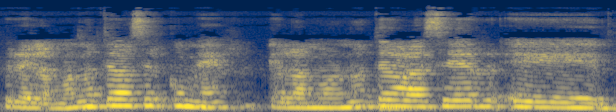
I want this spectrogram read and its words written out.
pero el amor no te va a hacer comer, el amor no te va a hacer, eh,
